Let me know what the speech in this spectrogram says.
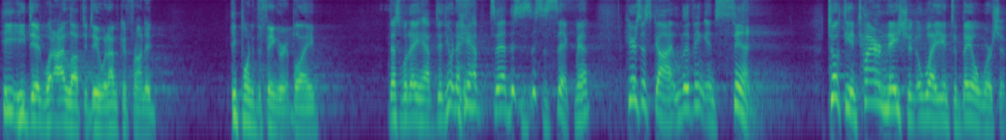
he, he did what I love to do when I'm confronted. He pointed the finger at blame. That's what Ahab did. You know what Ahab said? This is, this is sick, man. Here's this guy living in sin, took the entire nation away into Baal worship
